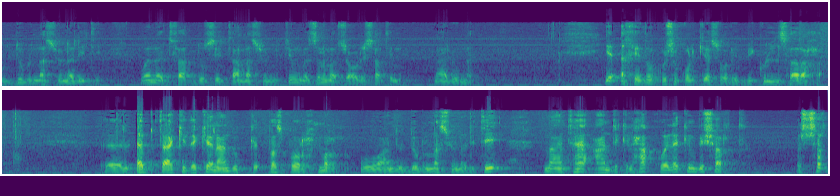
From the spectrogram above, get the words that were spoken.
و double nationalité وأنا دفعت dossier تاع nationalité ومازال ما رجعوليش عطيني معلومات. يا أخي donc واش نقول لك يا سوري؟ بكل صراحة آه الأب تاعك إذا كان عنده passeport حمر وعنده double nationalité معناتها عندك الحق ولكن بشرط. الشرط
